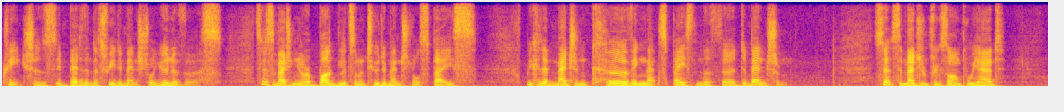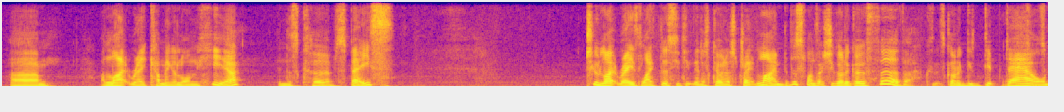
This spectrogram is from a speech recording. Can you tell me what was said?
creatures embedded in a three-dimensional universe. So let's imagine you're a bug lives on a two-dimensional space. We could imagine curving that space in the third dimension. So let's imagine, for example, we had um, a light ray coming along here in this curved space. Two light rays like this, you think they're just go in a straight line, but this one's actually got to go further because it's got to dip it's down.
